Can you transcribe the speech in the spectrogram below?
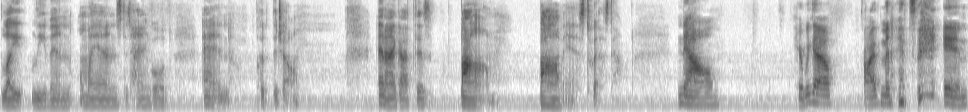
light leave-in on my ends, detangled, and put the gel. And I got this bomb, bomb ass twist out. Now, here we go. Five minutes. And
